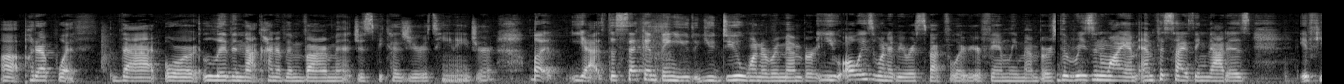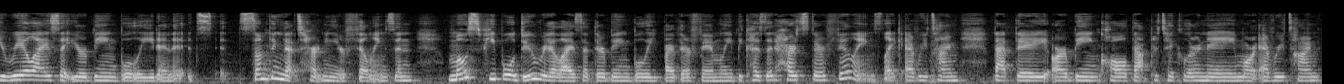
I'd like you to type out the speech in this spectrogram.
uh, put up with that or live in that kind of environment just because you're a teenager. But yes the second thing you you do want to remember, you always want to be respectful of your family members. The reason why I'm emphasizing that is if you realize that you're being bullied and it's, it's something that's hurting your feelings and most people do realize that they're being bullied by their family because it hurts their feelings like every time that they are being called that particular name or every time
